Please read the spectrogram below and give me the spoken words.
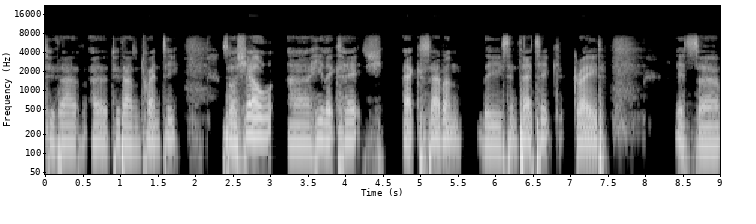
2000, uh, 2020. So Shell uh, Helix HX7, the synthetic grade, it's uh,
